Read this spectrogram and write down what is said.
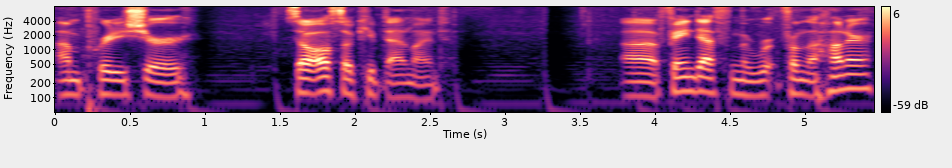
I'm pretty sure. So also keep that in mind. Uh, Feign Death from the from the Hunter.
